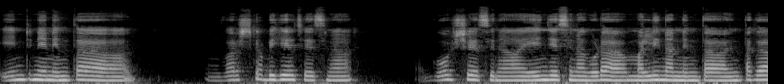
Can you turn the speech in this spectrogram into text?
ఏంటి నేను ఇంత వర్ష్గా బిహేవ్ చేసినా గోష్ చేసినా ఏం చేసినా కూడా మళ్ళీ నన్ను ఇంత ఇంతగా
